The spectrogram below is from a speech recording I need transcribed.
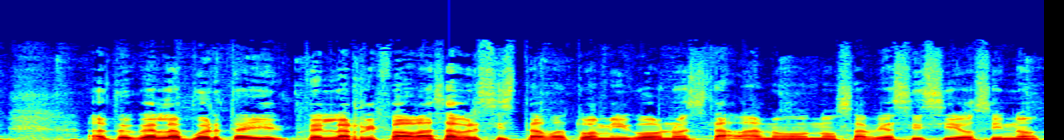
a tocar la puerta y te la rifabas a ver si estaba tu amigo o no estaba, no, no sabías si sí o si no.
